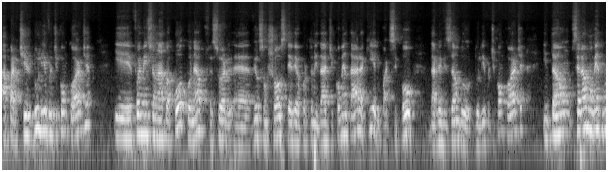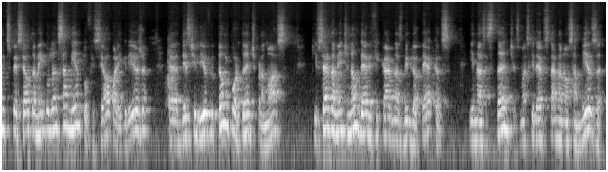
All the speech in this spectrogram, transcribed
a partir do livro de Concórdia. E foi mencionado há pouco, né? O professor uh, Wilson Scholz teve a oportunidade de comentar aqui, ele participou da revisão do, do livro de Concórdia. Então, será um momento muito especial também do lançamento oficial para a igreja uh, deste livro tão importante para nós, que certamente não deve ficar nas bibliotecas e nas estantes, mas que deve estar na nossa mesa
